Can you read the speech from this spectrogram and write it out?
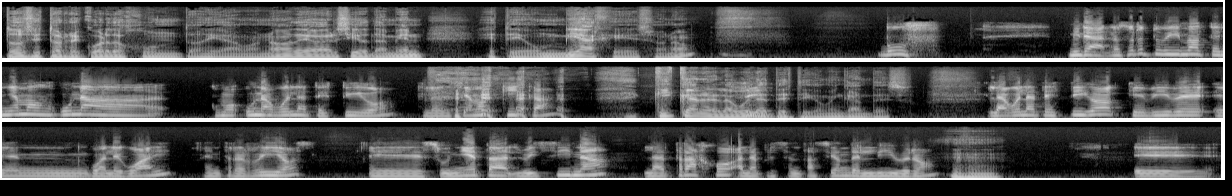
todos estos recuerdos juntos, digamos, ¿no? Debe haber sido también este un viaje eso, ¿no? Uf. Mira, nosotros tuvimos, teníamos una como una abuela testigo, que le decíamos Kika. Kika era la abuela testigo, me encanta eso. La abuela testigo que vive en Gualeguay, Entre Ríos. Eh, su nieta Luisina la trajo a la presentación del libro. Eh,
